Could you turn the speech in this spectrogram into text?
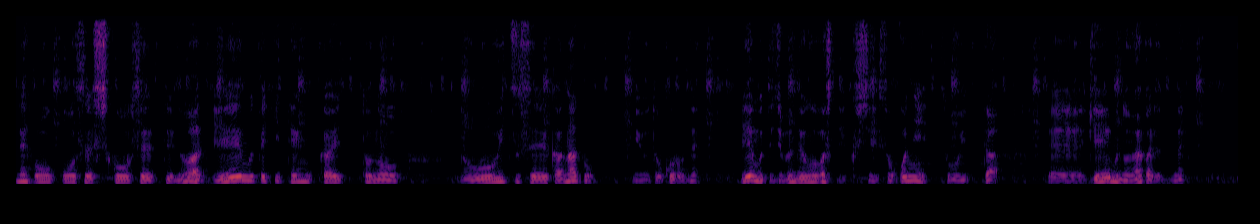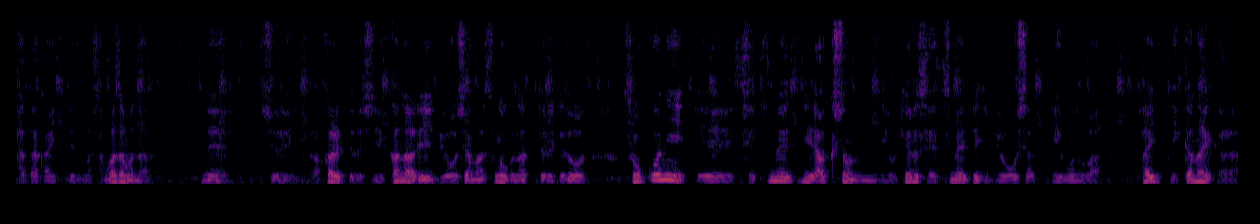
ね、方向性思考性っていうのはゲーム的展開との同一性かなというところね。ゲームって自分で動かしていくしそこにそういった、えーゲームの中でのね戦いっていうのはさまざまな、ね、種類に分かれてるしかなり描写がすごくなってるけどそこに、えー説明的アクションにおける説明的描写っていうものは入っていかないから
